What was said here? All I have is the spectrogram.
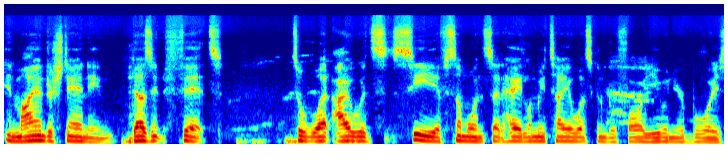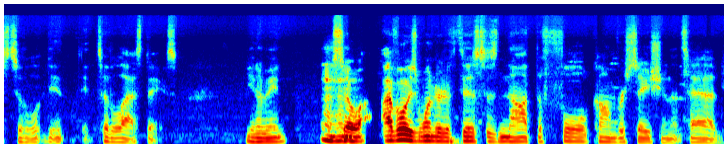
in my understanding, doesn't fit to what I would see if someone said, "Hey, let me tell you what's going to befall you and your boys to the to the last days." You know what I mean? Mm-hmm. So I've always wondered if this is not the full conversation that's had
